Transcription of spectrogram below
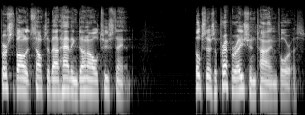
First of all, it talks about having done all to stand. Folks, there's a preparation time for us.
